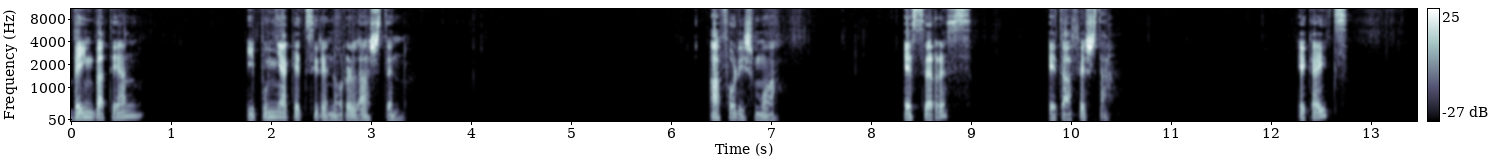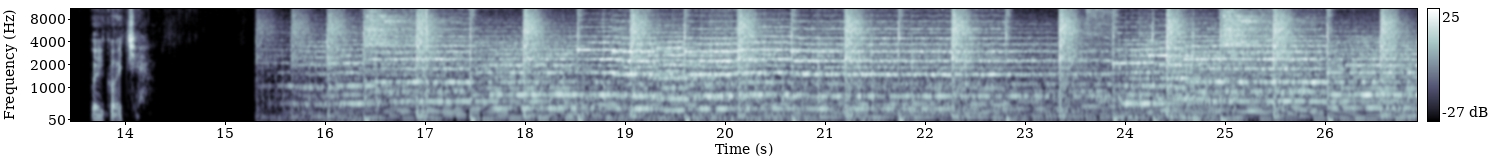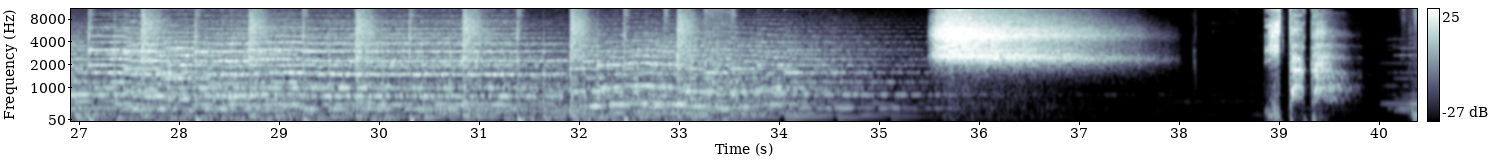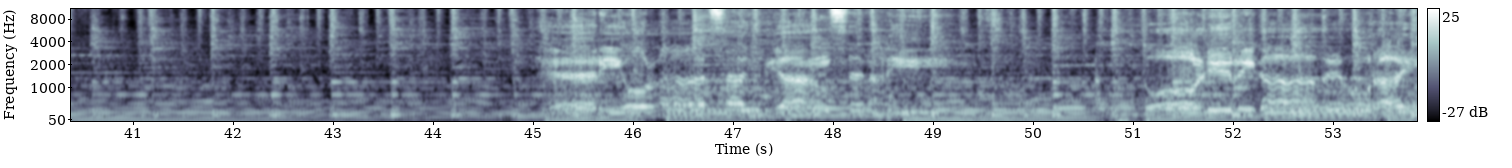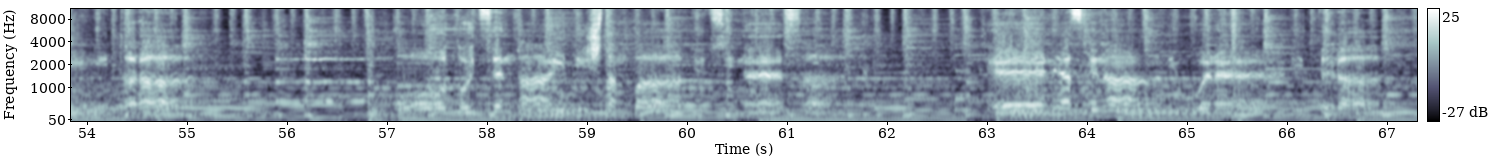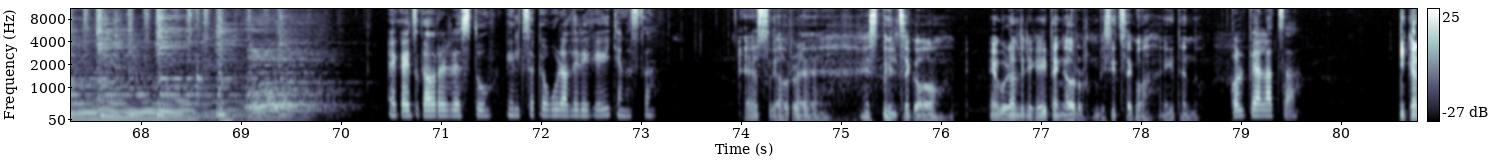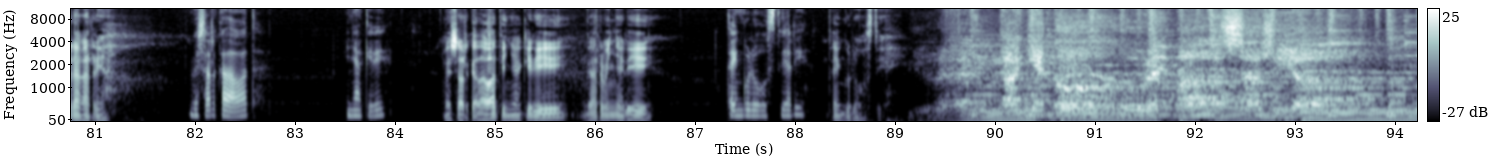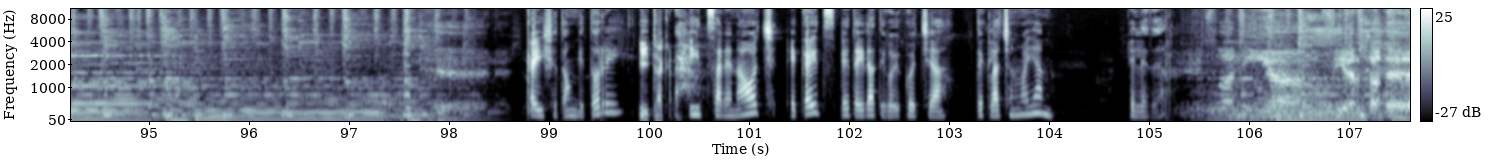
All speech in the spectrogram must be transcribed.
behin batean, ipuñak ez ziren horrela hasten. Aforismoa. Ez errez eta festa. Ekaitz, oiko etxea. Gaur ere ez du, hiltzeko guraldirik egiten ez da? Ez, gaur eh, ez du hiltzeko eguraldirik egiten gaur bizitzekoa egiten du. Kolpea latza. Ikaragarria. Besarkada bat. Inakiri. Besarkada bat inakiri, garbineri. Ta inguru guztiari. Ta inguru guztiari. Gaineko gure pasazia. Kaixo eta ongitorri. Itakara. Itzaren ahots, ekaitz eta iratiko etxea. Teklatxon maian, eleder. Banian ziertate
